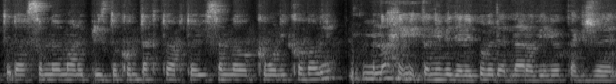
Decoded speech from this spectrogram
teda so mnou mali prísť do kontaktu a ktorí so mnou komunikovali. Mnohí mi to nevedeli povedať na rovinu, takže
